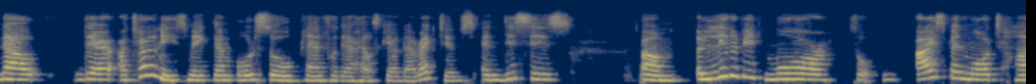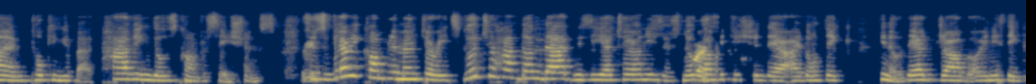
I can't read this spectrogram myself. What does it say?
Now, their attorneys make them also plan for their healthcare directives, and this is um, a little bit more. So I spend more time talking about having those conversations. Right. So it's very complementary. It's good to have done that with the attorneys. There's no competition there. I don't think you know their job or anything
